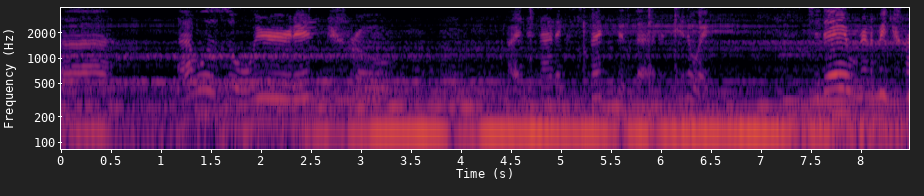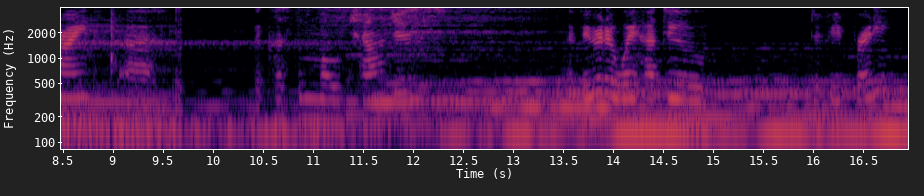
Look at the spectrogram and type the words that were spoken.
Uh, that was a weird intro. I did not expect that. Anyway, today we're going to be trying uh, the custom mode challenges. I figured a way how to defeat Freddy.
